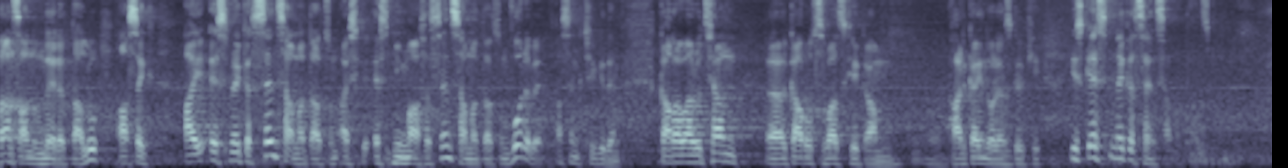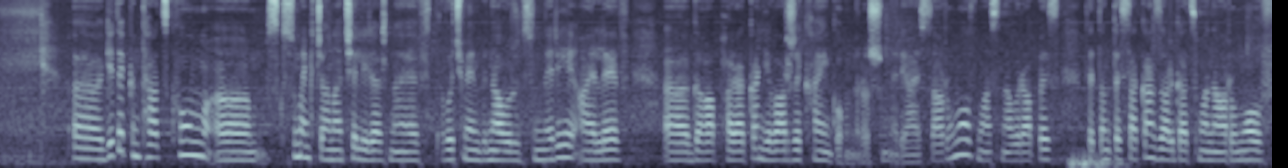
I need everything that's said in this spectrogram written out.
առանց անունները տալու ասեք այ այս մեկը սենց է մտածում, այս այս մի մասը սենց է մտածում, որևէ, ասենք, չգիտեմ, կառավարության կառուցվածքի կամ հարկային օրենսգրքի, իսկ այս մեկը սենց է մտածում։ Գիտեք, ընթացքում սկսում ենք ճանաչել իրար նաև ոչ միայն բնավորությունների, այլև գաղափարական եւ արժեքային կողմնորոշումների այս առումով, մասնավորապես թե տնտեսական զարգացման առումով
